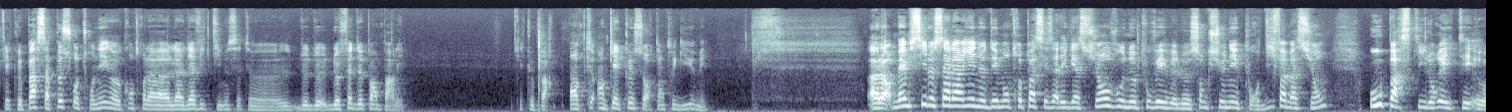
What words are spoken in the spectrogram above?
Quelque part, ça peut se retourner euh, contre la, victime, cette, euh, de, le fait de ne pas en parler. Quelque part, en quelque sorte, entre guillemets. Alors, même si le salarié ne démontre pas ses allégations, vous ne pouvez le sanctionner pour diffamation ou parce qu'il aurait été, euh,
